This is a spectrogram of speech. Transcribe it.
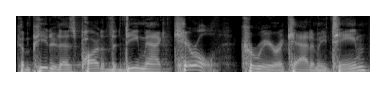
competed as part of the DMACC Carroll Career Academy team.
